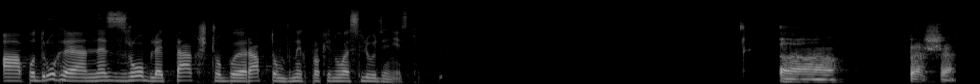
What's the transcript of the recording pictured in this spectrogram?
А по-друге, не зроблять так, щоб раптом в них прокинулась людяність. Е, перше,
